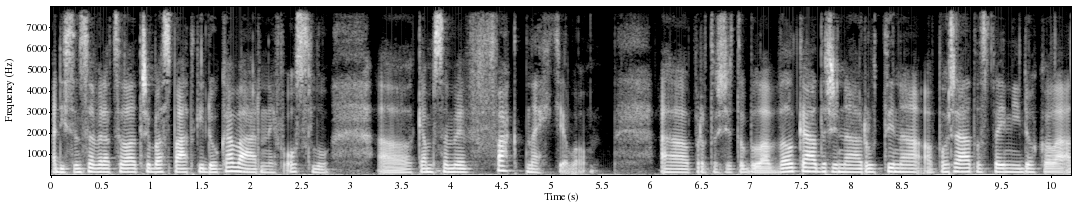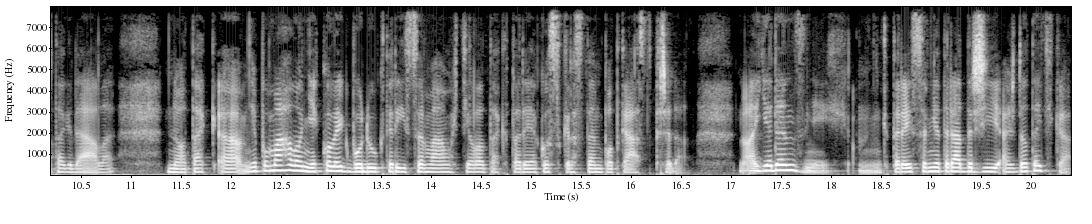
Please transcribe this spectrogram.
A když jsem se vracela třeba zpátky do kavárny v Oslu, eh, kam se mi fakt nechtělo, a protože to byla velká dřina, rutina a pořád to stejný dokola a tak dále. No tak mě pomáhalo několik bodů, který jsem vám chtěla tak tady jako skrz ten podcast předat. No a jeden z nich, který se mě teda drží až do teďka,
